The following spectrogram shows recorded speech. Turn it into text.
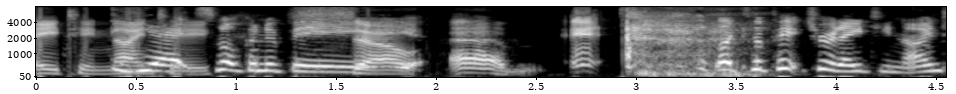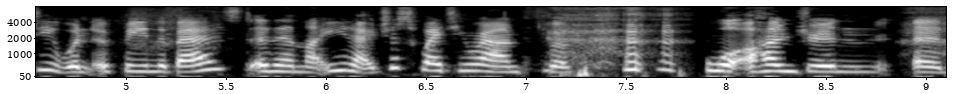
1890. yeah, it's not going to be So- um It- like the picture in 1890 wouldn't have been the best, and then like you know just waiting around for what 110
